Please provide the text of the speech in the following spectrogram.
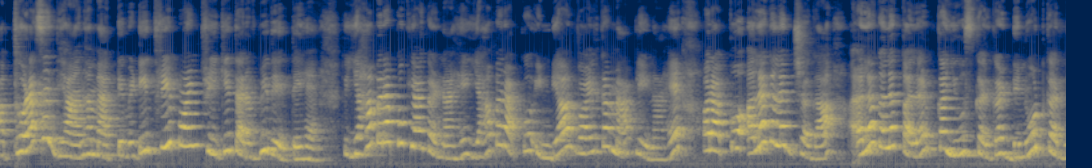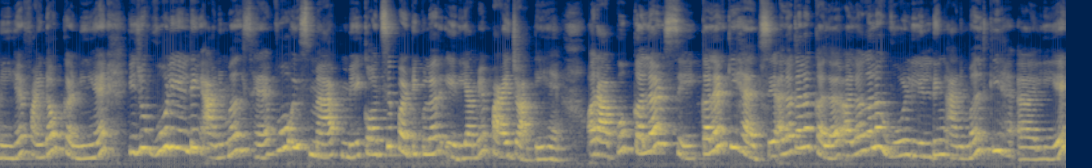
अब थोड़ा सा ध्यान हम एक्टिविटी 3.3 की तरफ़ भी देते हैं। तो यहाँ पर आपको क्या करना है? यहाँ पर आपको इंडिया और वर्ल्ड का मैप लेना है और आपको अलग अलग जगह अलग अलग कलर का यूज़ कर कर डिनोट करनी है फाइंड आउट करनी है कि जो वूल यील्डिंग एनिमल्स है, वो इस मैप में कौन से पर्टिकुलर एरिया में पाए जाते हैं। और आपको कलर से कलर की हेल्प से अलग अलग कलर अलग अलग वूल यील्डिंग एनिमल की लिए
